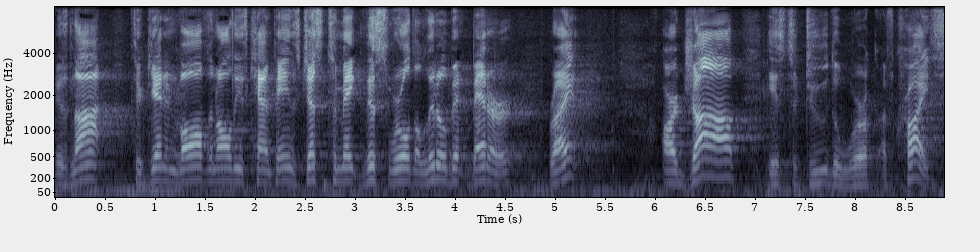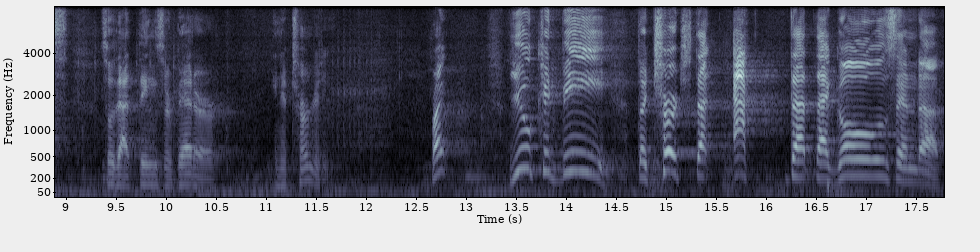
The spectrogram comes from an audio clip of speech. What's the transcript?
is not to get involved in all these campaigns just to make this world a little bit better, right? Our job is to do the work of Christ so that things are better in eternity. Right? You could be the church that act, that, that goes and, uh,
